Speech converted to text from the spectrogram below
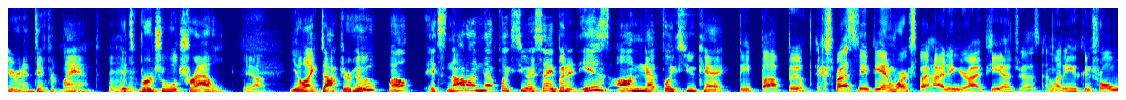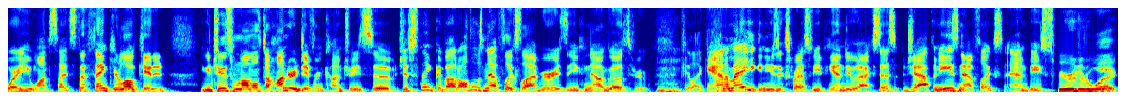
you're in a different land. Mm-hmm. It's virtual travel. Yeah. You like Doctor Who? Well, it's not on Netflix USA, but it is on Netflix UK. Beep bop boop. ExpressVPN works by hiding your IP address and letting you control where you want sites to think you're located. You can choose from almost 100 different countries, so just think about all those Netflix libraries that you can now go through. Mm-hmm. If you like anime, you can use ExpressVPN to access Japanese Netflix and be spirited away.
